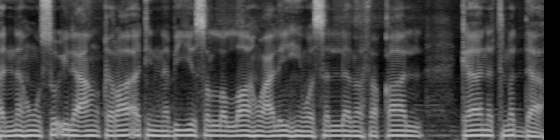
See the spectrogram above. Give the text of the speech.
أنه سئل عن قراءة النبي صلى الله عليه وسلم فقال كانت مدا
